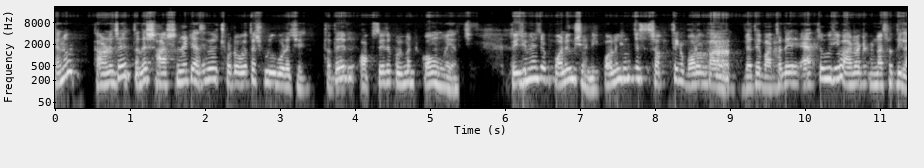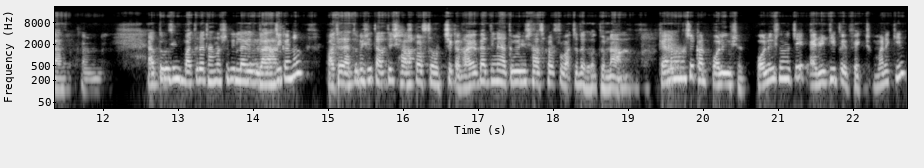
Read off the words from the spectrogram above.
কেন? কারণ হচ্ছে তাদের শ্বাসনালীটি আস্তে আস্তে ছোট হতে শুরু করেছে। তাদের অক্সিজেনের পরিমাণ কম হয়ে যাচ্ছে। তো এই জন্য যে পলিউশন এই পলিউশন হচ্ছে সব থেকে বড় কারণ, যাতে বাচ্চাদের এত বেশি বারবার ঠান্ডা সর্দি লাগে। কারণ এত বেশি বাচ্চাদের ঠান্ডা সর্দি লাগে- লাগছে কেন? বাচ্চাদের এত বেশি তাড়াতাড়ি শ্বাসকষ্ট হচ্ছে কেন? আগেকার দিনে এত বেশি শ্বাসকষ্ট বাচ্চাদের হতো না। কেন হচ্ছে? কারণ পলিউশন পলিউশন হচ্ছে অ্যাডিটিভ এফেক্ট মানে কি?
